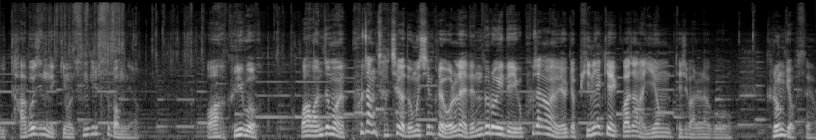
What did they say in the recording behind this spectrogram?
이 다부진 느낌은 숨길 수가 없네요 와 그리고 와 완전 뭐 포장 자체가 너무 심플해. 원래 랜드로이드 이거 포장하면 여기가 비닐 껴 있고 하잖아. 이염 되지 말라고. 그런 게 없어요.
